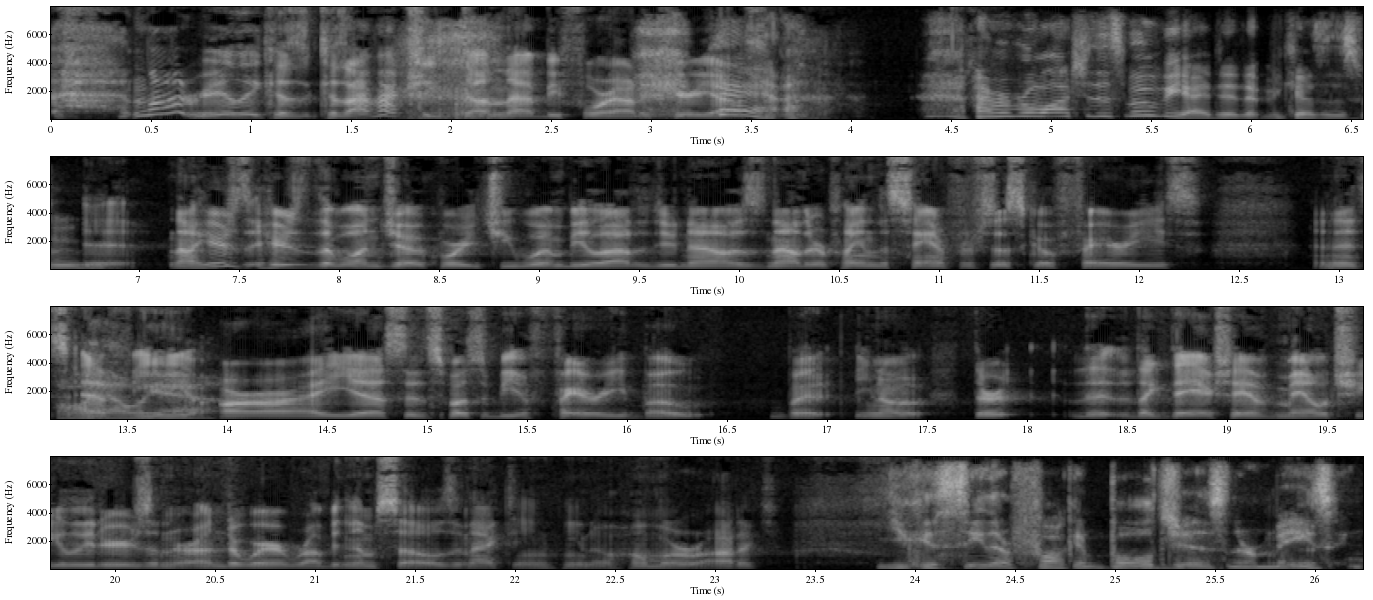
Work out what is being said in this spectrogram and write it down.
not really, because I've actually done that before out of curiosity. Yeah. I remember watching this movie. I did it because of this movie. Yeah. Now here's here's the one joke where you wouldn't be allowed to do now is now they're playing the San Francisco ferries, and it's Oh, F E. R R I E S. It's supposed to be a ferry boat, but you know they're the, like they actually have male cheerleaders in their underwear rubbing themselves and acting you know homoerotic. You can see their fucking bulges, and they're amazing.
